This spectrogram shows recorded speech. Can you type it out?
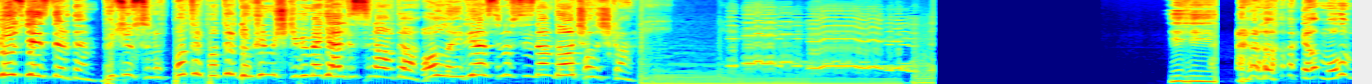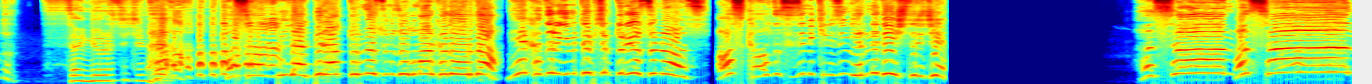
göz gezdirdim. Bütün sınıf patır patır dökülmüş gibime geldi sınavda. Vallahi diğer sınıf sizden daha çalışkan. Hihi. Yapma oğlum dur. Sen görürsün şimdi. Hasan, Bilal bir rahat durmuyorsunuz oğlum arkada orada. Niye katır gibi tepişip duruyorsunuz? Az kaldı sizin ikinizin yerini değiştireceğim. Hasan! Hasan!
